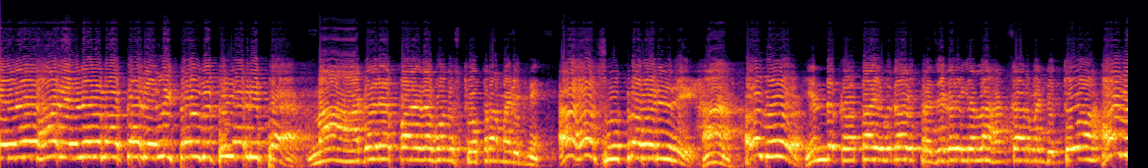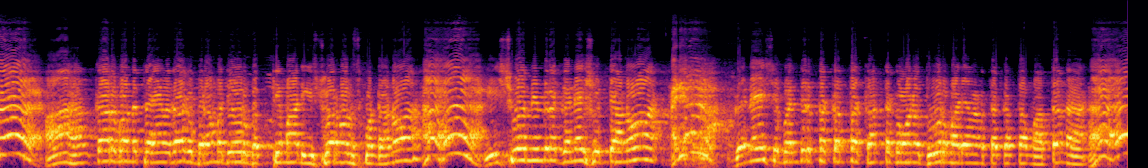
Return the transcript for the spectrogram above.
ಏನೇನ್ ಹಾಡು ಏನೇನ್ ಮಾತಾಡಿ ಎಲ್ಲಿ ತಂದ್ಬಿಟ್ಟು ಯಾರಿಪ್ಪ ನಾ ಆಗಲೇ ಪಾಯದಾಗ ಒಂದು ಸ್ತೋತ್ರ ಮಾಡಿದ್ನಿ. ಆಹಾ ಸೂತ್ರ ಮಾಡಿದ್ರಿ? ಹಾ. ಹೌದು. ಹಿಂದ ಕಥಾ ಯುಗದಾಗ ಪ್ರಜೆಗಳಿಗೆಲ್ಲ ಅಹಂಕಾರ ಬಂದಿತ್ತು. ಆ ಅಹಂಕಾರ ಬಂದ ಟೈಮ್ದಾಗ ಬ್ರಹ್ಮದೇವರು ಭಕ್ತಿ ಮಾಡಿ ಈಶ್ವರ ನೋಡಿಸ್ಕೊಂಡಾನು ಆಹಾ ಈಶ್ವರನಿಂದ್ರ ಗಣೇಶ್ ಹುಟ್ಟಾನು. ಗಣೇಶ್ ಬಂದಿರತಕ್ಕಂತ ಕಂಟಕವನ್ನ ದೂರ ಮಾಡ್ಯಾನ ಅಂತಕ್ಕಂತ ಮಾತನ್ನ ಆಹಾ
